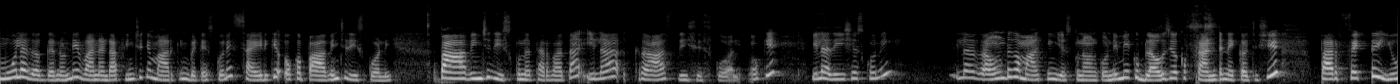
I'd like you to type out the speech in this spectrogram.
మూల దగ్గర నుండి వన్ అండ్ హాఫ్ ఇంచుకి మార్కింగ్ పెట్టేసుకొని సైడ్కి ఒక పావించి తీసుకోండి. పావించి తీసుకున్న తర్వాత ఇలా క్రాస్ తీసేసుకోవాలి ఓకే ఇలా తీసేసుకొని ఇలా రౌండ్గా మార్కింగ్ చేసుకున్నాం అనుకోండి మీకు బ్లౌజ్ యొక్క ఫ్రంట్ నెక్ వచ్చేసి పర్ఫెక్ట్ యూ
